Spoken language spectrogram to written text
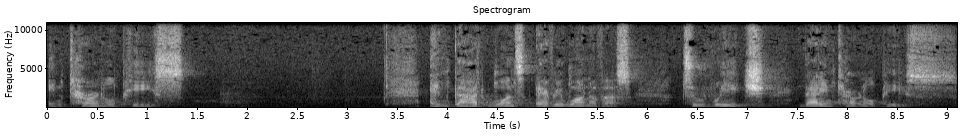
internal peace. And God wants every one of us to reach that internal peace.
